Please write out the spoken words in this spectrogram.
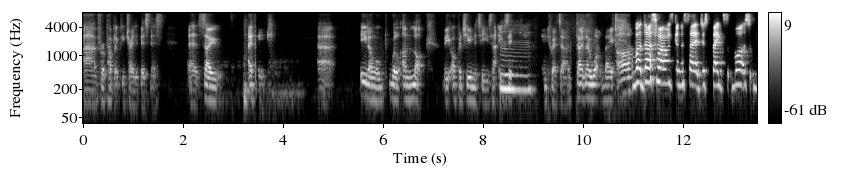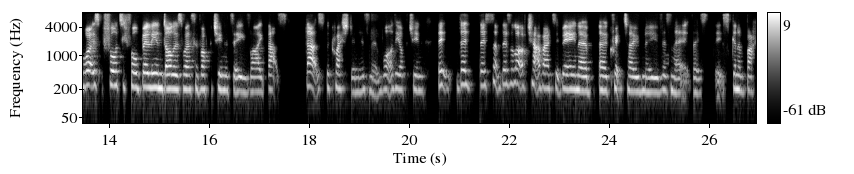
uh, for a publicly traded business. Uh, so I think uh, Elon will will unlock the opportunities that exist mm. in Twitter. Don't know what they are. Well, that's what I was going to say. It just begs what's what is forty-four billion dollars worth of opportunities? Like that's that's the question, isn't it? What are the opportunities? They, they, there's some, there's a lot of chat about it being a, a crypto move, isn't it? It's it's going to back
